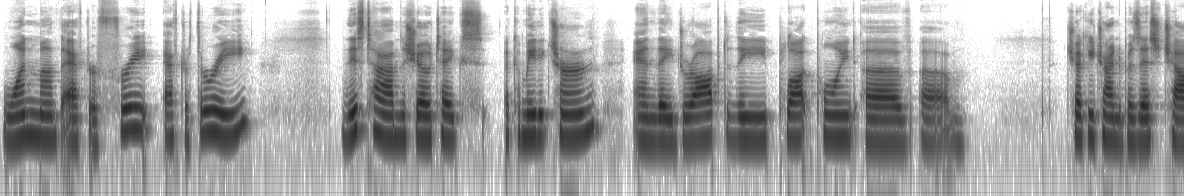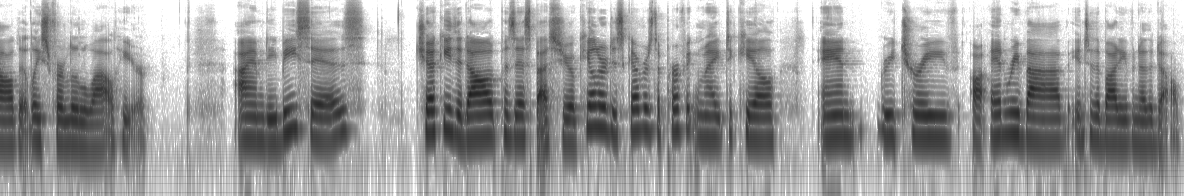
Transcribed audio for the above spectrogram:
one month after free after three. This time the show takes a comedic turn and they dropped the plot point of um, Chucky trying to possess a child, at least for a little while here. IMDb says Chucky, the doll possessed by a serial killer, discovers the perfect mate to kill and retrieve uh, and revive into the body of another doll.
